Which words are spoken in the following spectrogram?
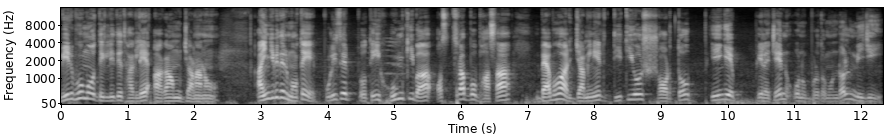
বীরভূম ও দিল্লিতে থাকলে আগাম জানানো। আইনজীবীদের মতে, পুলিশের প্রতি হুমকি বা অস্ত্রাব্য ভাষা ব্যবহার জামিনের দ্বিতীয় শর্ত ভেঙে ফেলেছেন অনুব্রত মণ্ডল নিজেই।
